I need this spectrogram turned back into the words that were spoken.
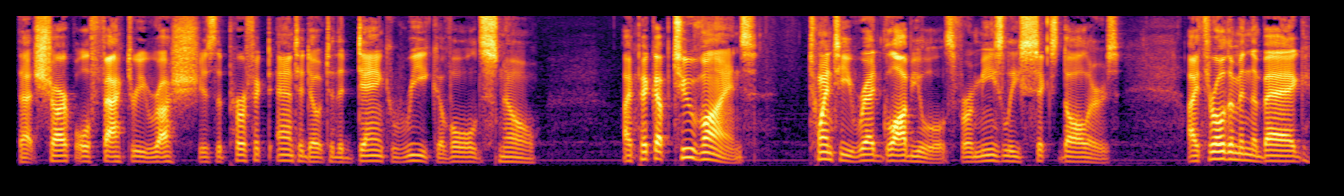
That sharp olfactory rush is the perfect antidote to the dank reek of old snow. I pick up two vines, twenty red globules for a measly six dollars. I throw them in the bag,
